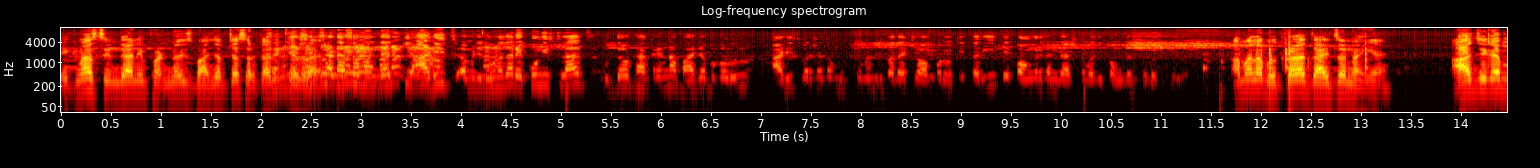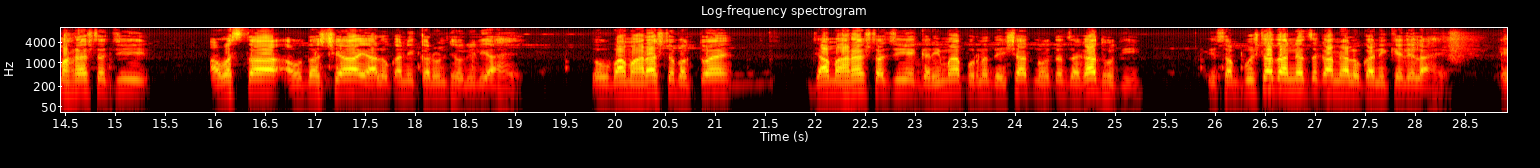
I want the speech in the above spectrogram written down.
एकनाथ शिंदे आणि फडणवीस भाजपच्या सरकारने केलेलं आहे. शिरसाट असं म्हणतात की अडीच म्हणजे दोन हजार एकोणीस लाच उद्धव ठाकरेंना भाजपकडून अडीच वर्षाचा मुख्यमंत्री पदाची ऑफर होती. तरी ते काँग्रेस आणि राष्ट्रवादी काँग्रेस सोबत आम्हाला भूतकाळात जायचं नाही आहे आज जी काही महाराष्ट्राची अवस्था औदास्या या लोकांनी करून ठेवलेली आहे. तो उभा महाराष्ट्र बघतोय. ज्या महाराष्ट्राची एक गरिमा पूर्ण देशात नव्हतं जगात होती ती संपुष्टात आणण्याचं काम या लोकांनी केलेलं आहे. हे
